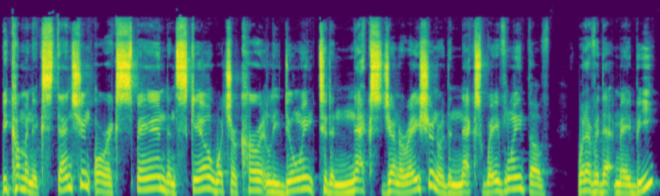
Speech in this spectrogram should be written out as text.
become an extension or expand and scale what you're currently doing to the next generation or the next wavelength of whatever that may be.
